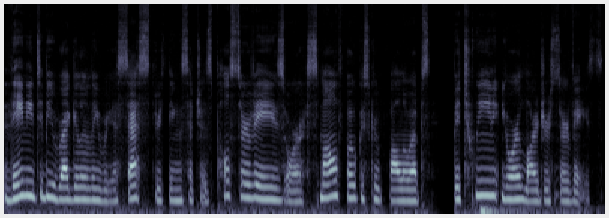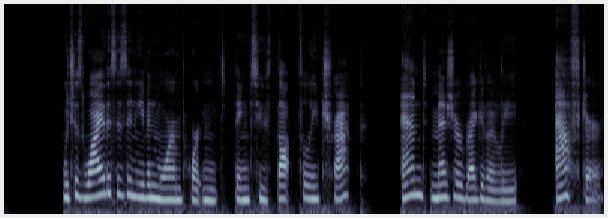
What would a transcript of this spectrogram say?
they need to be regularly reassessed through things such as pulse surveys or small focus group follow ups between your larger surveys. Which is why this is an even more important thing to thoughtfully track and measure regularly after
